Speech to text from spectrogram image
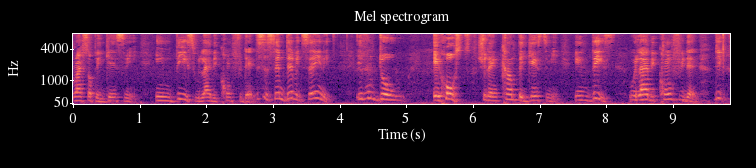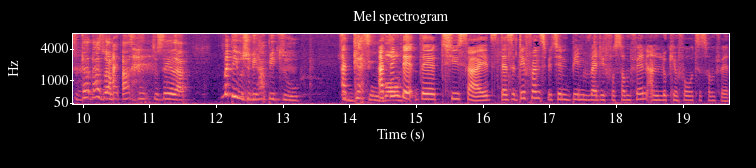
rise up against me, in this will I be confident. This is the same David saying it. Even though a host should encamp against me, in this will I be confident. That, that's why I'm asking to say that maybe we should be happy to to I- get I think that there are two sides. There's a difference between being ready for something and looking forward to something.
